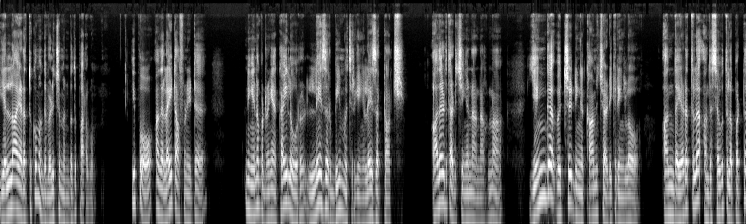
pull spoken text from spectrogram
எல்லா இடத்துக்கும் அந்த வெளிச்சம் என்பது பரவும். இப்போது அந்த லைட் ஆஃப் பண்ணிவிட்டு நீங்கள் என்ன பண்ணுறீங்க கையில் ஒரு லேசர் பீம் வச்சுருக்கீங்க லேசர் டார்ச் அதை எடுத்து அடிச்சிங்கன்னா என்னாகும்னா எங்கே வச்சு நீங்கள் காமிச்சு அடிக்கிறீங்களோ அந்த இடத்துல அந்த செவுத்துல பட்டு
